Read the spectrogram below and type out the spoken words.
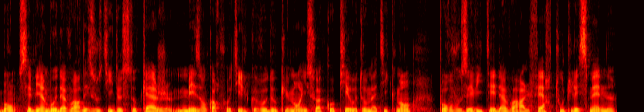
Bon, c'est bien beau d'avoir des outils de stockage, mais encore faut-il que vos documents y soient copiés automatiquement pour vous éviter d'avoir à le faire toutes les semaines,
